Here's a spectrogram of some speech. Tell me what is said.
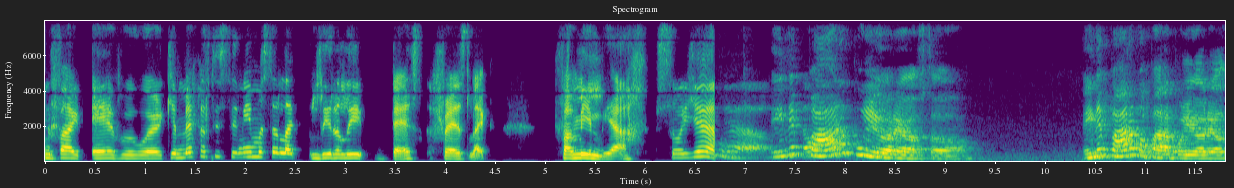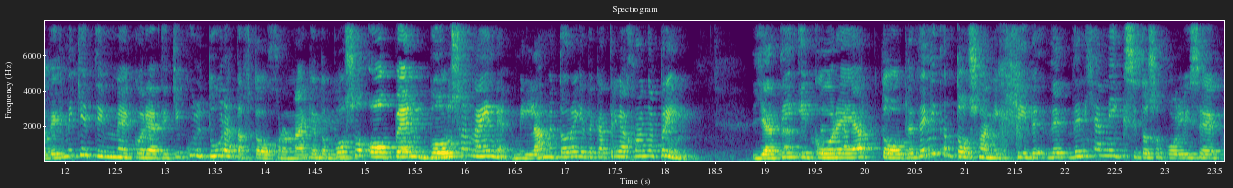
invite everywhere και μέχρι αυτή τη στιγμή είμαστε like literally best friends, like familia. So yeah. Είναι πάρα πολύ ωραίο αυτό. Είναι πάρα πάρα πολύ ωραίο. Δείχνει και την ε, κορεατική κουλτούρα ταυτόχρονα και το πόσο open μπορούσαν να είναι. Μιλάμε τώρα για 13 χρόνια πριν. Γιατί η Κορέα τότε δεν ήταν τόσο ανοιχτή, δεν είχε ανοίξει τόσο πολύ σε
